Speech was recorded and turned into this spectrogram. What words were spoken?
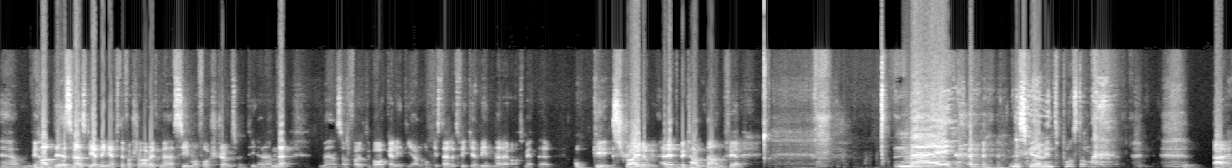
Eh, vi hade en svensk ledning efter första varvet med Simon Forsström som vi tidigare nämnde men som föll tillbaka lite grann och istället fick en vinnare som heter Oki Stridum. Är det ett bekant namn för er? Nej, det skulle jag inte påstå. Nej,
